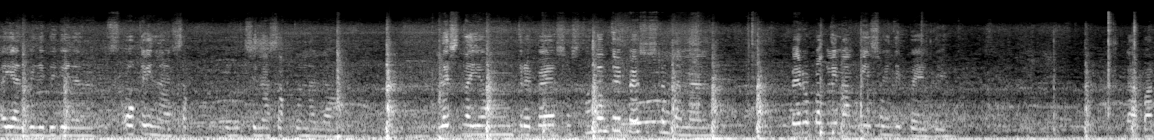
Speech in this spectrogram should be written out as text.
Ayan, binibigyan na, okay na, sak, sinasakto na lang less na yung 3 pesos. Hanggang 3 pesos lang naman. Pero pag limang piso, hindi pwede. Dapat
